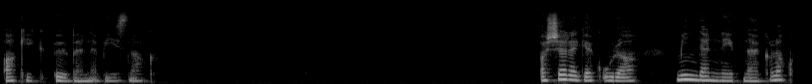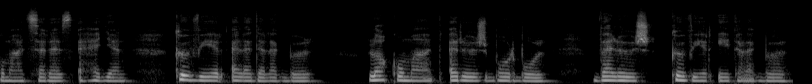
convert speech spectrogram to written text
akik ő benne bíznak. A seregek ura minden népnek lakomát szerez e hegyen, kövér eledelekből, lakomát erős borból, velős, kövér ételekből,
